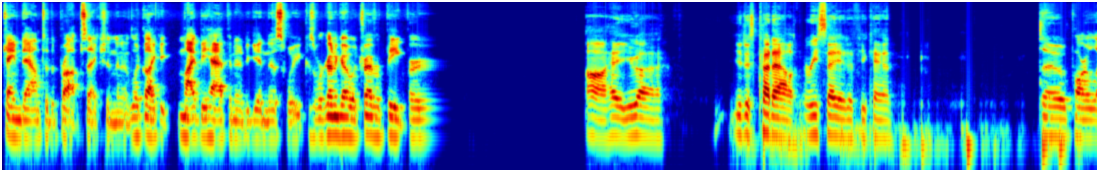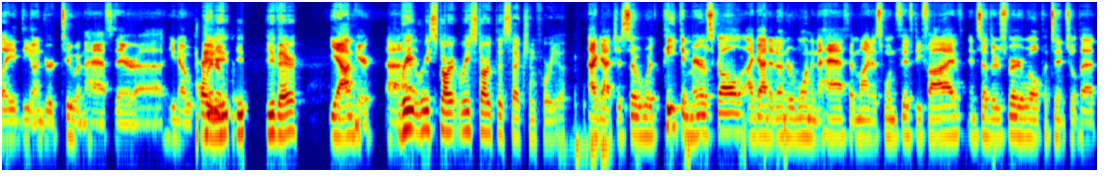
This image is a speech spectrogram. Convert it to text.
came down to the prop section, and it looked like it might be happening again this week because we're going to go with Trevor Peek versus. Oh, hey, you uh, you just cut out. Resay it if you can also parlayed the under two and a half there. Uh, you know, hey, winner- you, you, you, there? Yeah, I'm here. Uh, Re- restart restart this section for you. I got you. So with Peek and Mariscal, I got it under one and a half at minus 155. And so there's very well potential that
